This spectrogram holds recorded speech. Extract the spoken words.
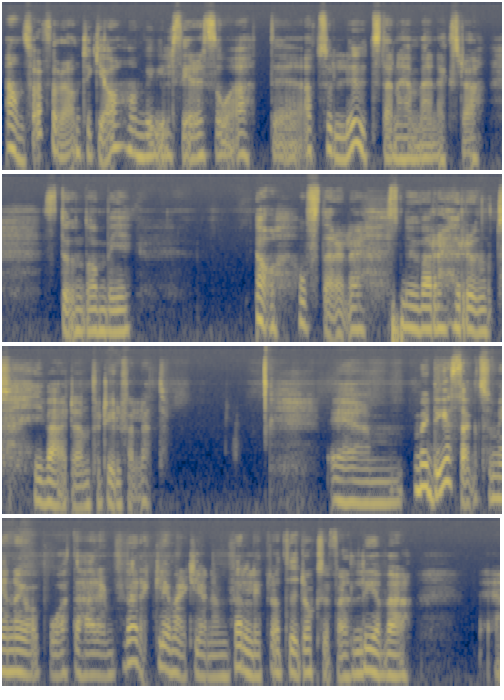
ansvar för varandra tycker jag, om vi vill se det så att eh, absolut stanna hemma en extra stund om vi ja, hostar eller snuvar runt i världen för tillfället. Ehm, med det sagt så menar jag på att det här är verkligen, verkligen en väldigt bra tid också för att leva eh,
